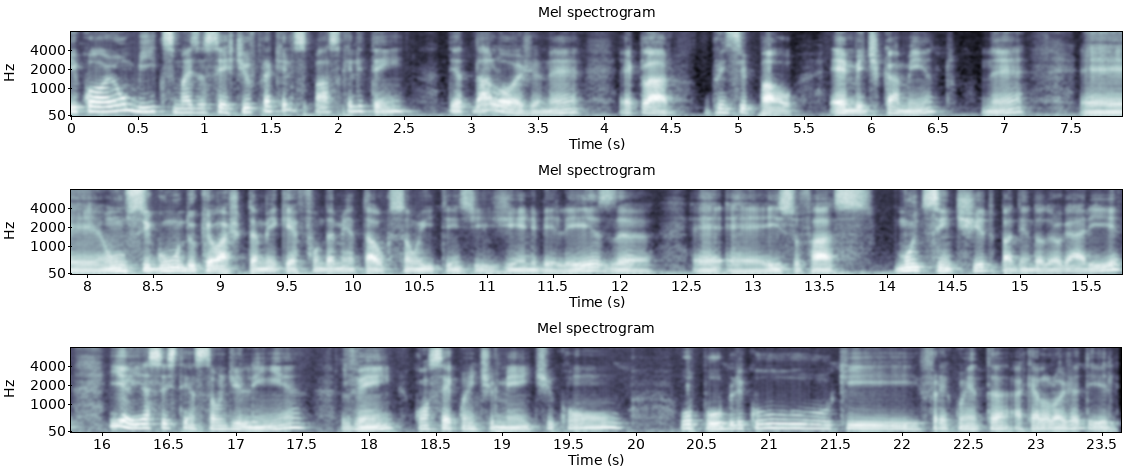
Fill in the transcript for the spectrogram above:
e qual é o mix mais assertivo para aquele espaço que ele tem dentro da loja. Né? É claro, o principal é medicamento, né? É, um segundo que eu acho também que é fundamental, que são itens de higiene e beleza, é, é, isso faz muito sentido para dentro da drogaria, e aí essa extensão de linha vem, consequentemente, com o público que frequenta aquela loja dele.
